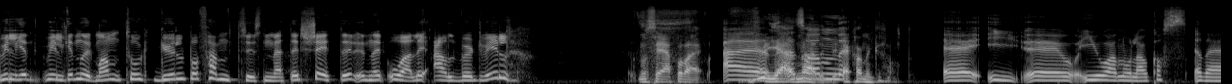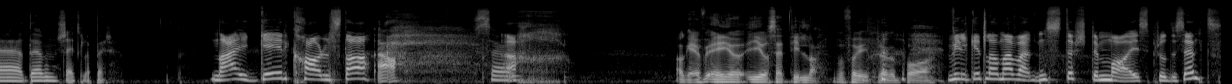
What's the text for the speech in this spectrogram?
Hvilken, hvilken nordmann tok gull på 5000 meter skøyter under OL i Albertville? Nå ser jeg på deg. Eh, sånn. Jeg kan ikke sant. eh, i- eh, Johan Olav Koss, er det, det er en skøyteløper? Nei, Geir Karlstad. Ja. Søren. Ah. OK, gi gir oss et til, da. Så får vi prøve på Hvilket land er verdens største maisprodusent?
